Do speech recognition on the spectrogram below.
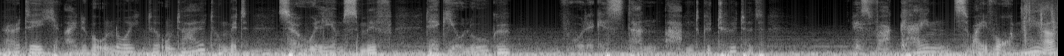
hörte ich eine beunruhigende Unterhaltung mit Sir William Smith, der Geologe, wurde gestern Abend getötet. Es war kein zwei Wochen her,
